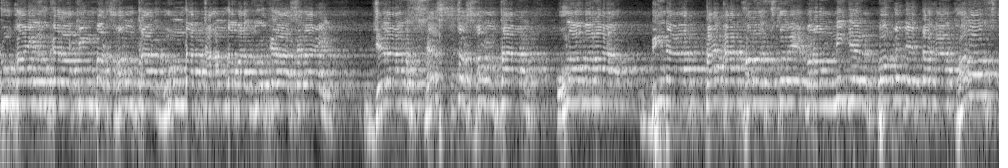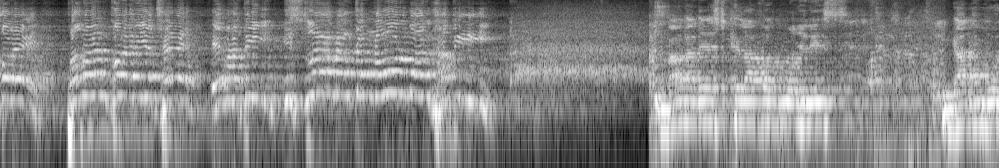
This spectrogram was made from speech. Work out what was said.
টুকাই লোকেরা কিংবা সন্ত্রাস গুন্ডা চান্দাবাজ লোকেরা আসে নাই জেলার শ্রেষ্ঠ সন্তান ওলামারা বিনা টাকা খরচ করে বরং নিজের পকেটে টাকা খরচ করে প্রমাণ করে দিয়েছে এ মাটি ইসলামের জন্য উর্বর ঘাঁটি বাংলাদেশ খেলাফত মজলিস গাজীপুর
